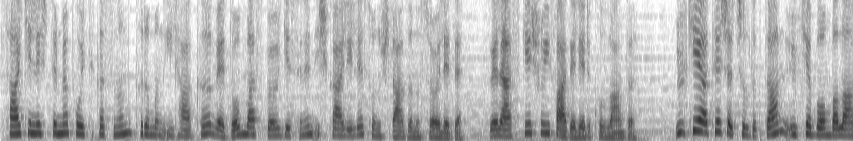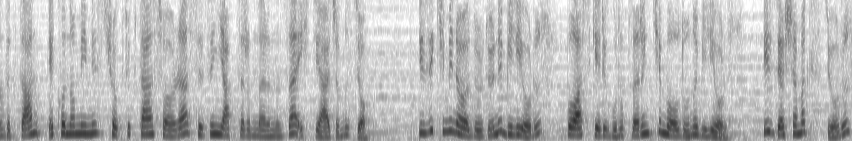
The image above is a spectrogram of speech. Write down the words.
sakinleştirme politikasının Kırım'ın ilhakı ve Donbas bölgesinin işgaliyle sonuçlandığını söyledi. Zelenski şu ifadeleri kullandı. Ülkeye ateş açıldıktan, ülke bombalandıktan, ekonomimiz çöktükten sonra sizin yaptırımlarınıza ihtiyacımız yok. Bizi kimin öldürdüğünü biliyoruz, bu askeri grupların kim olduğunu biliyoruz. Biz yaşamak istiyoruz,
